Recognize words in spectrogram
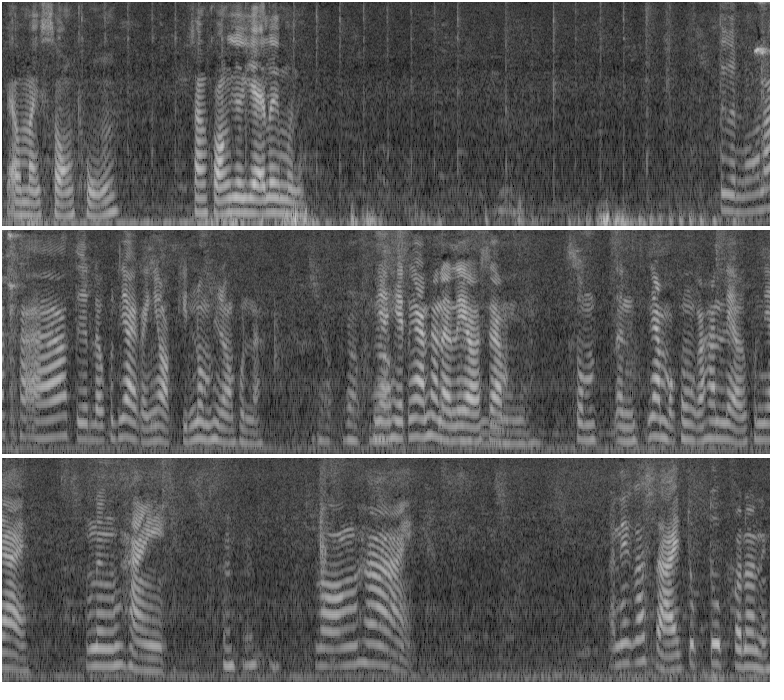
ไปเอาใหม่สองถุง สั่งของเยอะแยะเลยมือนี่ ตื่นแล้วนะคะ ตื่นแล้วคุณยายก็หยอกกินนมพี่น้องพุ่นนะเนี่ยเฮ็ดงานท่านน่ะแล้วซ้ำสมอันย่ำบักคงกับท่านแล้วคุณยายหนึ่งไห้ร้องไห้ อันนี้ก็สายตุบๆเขาเนาะนี่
